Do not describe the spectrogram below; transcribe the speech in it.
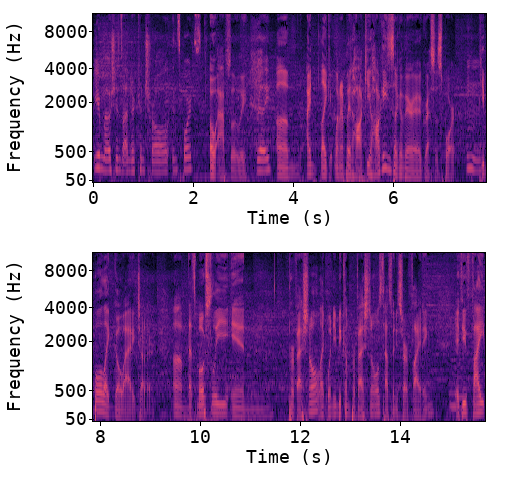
your emotions under control in sports? Oh, absolutely. Really? Um, I like when I played hockey. Hockey is like a very aggressive sport. Mhm. People like go at each other. Um, that's mostly in professional. Like when you become professionals, that's when you start fighting. If Mhm. you fight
